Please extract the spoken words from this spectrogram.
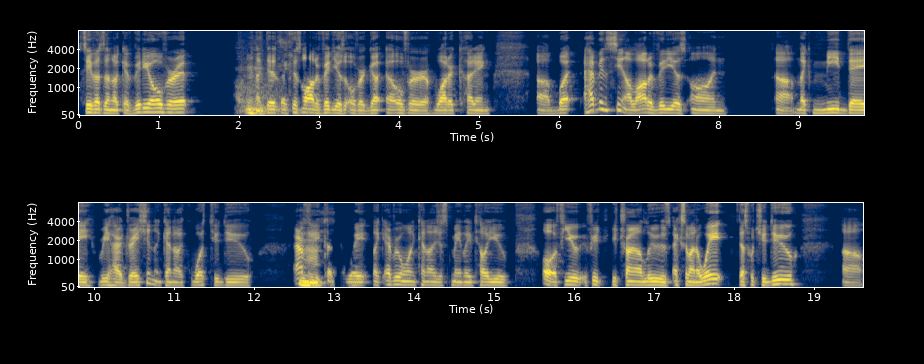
Steve has done like a video over it. Mm-hmm. Like there's like there's a lot of videos over gut over water cutting, uh, but I haven't seen a lot of videos on uh, like midday rehydration and kind of like what to do after mm-hmm. you cut the weight. Like everyone kind of just mainly tell you, oh, if you if you're, you're trying to lose X amount of weight, that's what you do. Uh,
